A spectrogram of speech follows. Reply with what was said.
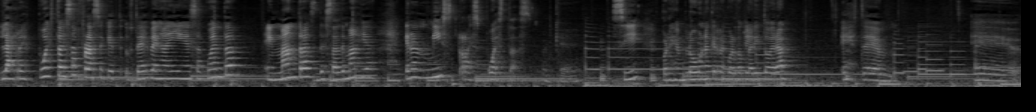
las respuestas a esa frase que ustedes ven ahí en esa cuenta, en mantras de sal de magia, eran mis respuestas. ¿sí? Por ejemplo, una que recuerdo clarito era, este, eh,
